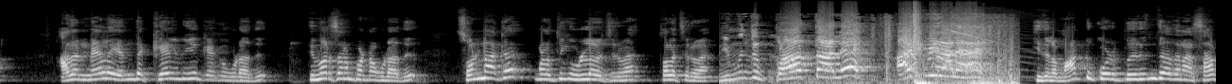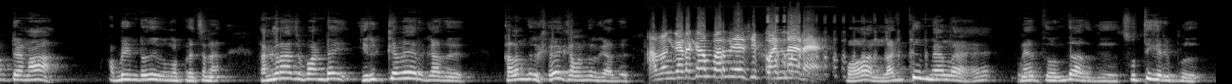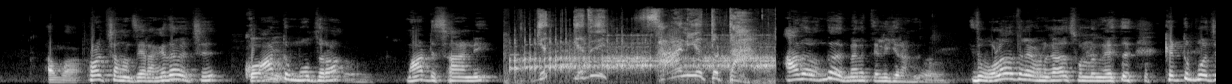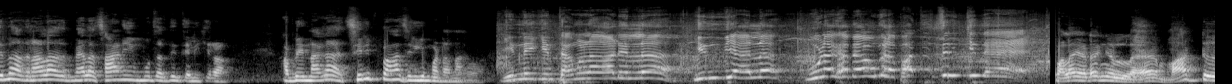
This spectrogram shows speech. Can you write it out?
அதன் மேலே எந்த கேள்வியும் கேட்கக்கூடாது விமர்சனம் பண்ணக்கூடாது. சொன்னாக்க உங்களை தூக்கி உள்ள வச்சிருவேன் தொலைச்சிருவேன். நிமிந்து பார்த்தாலே அடிப்பீராலே இதில் மாட்டுக்கொழுப்பு இருந்து அதை நான் சாப்பிட்டேனா? அப்படின்றது இவங்க பிரச்சனை. ரங்கராஜ பாண்டே இருக்கவே இருக்காது. கலந்துருக்கவே கலந்துருக்காது. அவன் கிடக்கான் பரதேசி பண்ணாட. இப்போ லட்டு மேலே நேற்று வந்து அதுக்கு சுத்திகரிப்பு ஆமா. புரோட்சனம் செய்கிறாங்க இதை வச்சு. மாட்டு மூத்திரம் மாட்டு சாணி. எது? சாணிய தொட்டா? அதை வந்து அது மேலே தெளிக்கிறாங்க. இது உலகத்தில் இவனுக்காக சொல்லுங்க. இது கெட்டு போச்சுன்னா அதனால அது மேலே சாணியும் மூத்திரத்தையும் தெளிக்கிறான். அப்படின்னாக்கா சிரிப்பானா சிரிக்க மாட்டானா? இன்னைக்கு தமிழ்நாடு இல்ல இந்தியா இல்ல உலகமே உங்களை பார்த்து சிரிக்குது. பல இடங்கள்ல மாட்டு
